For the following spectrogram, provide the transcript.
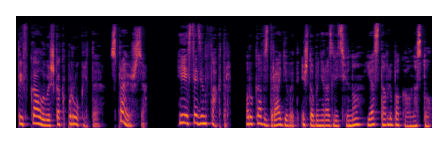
Ты вкалываешь, как проклятая. Справишься. Есть один фактор. Рука вздрагивает, и чтобы не разлить вино, я ставлю бокал на стол.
